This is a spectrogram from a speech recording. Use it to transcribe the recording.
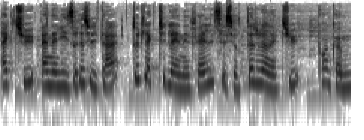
Actu, analyse, résultat, toute l'actu de la NFL, c'est sur touchdownactu.com.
